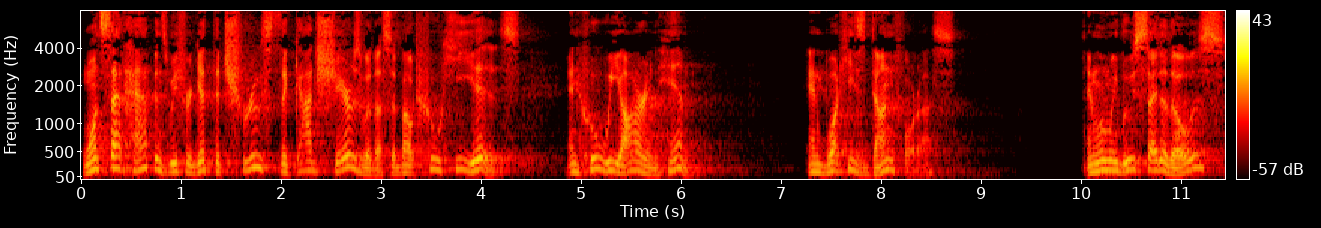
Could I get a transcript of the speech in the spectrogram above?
Once that happens, we forget the truths that God shares with us about who He is and who we are in Him and what he's done for us. And when we lose sight of those,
